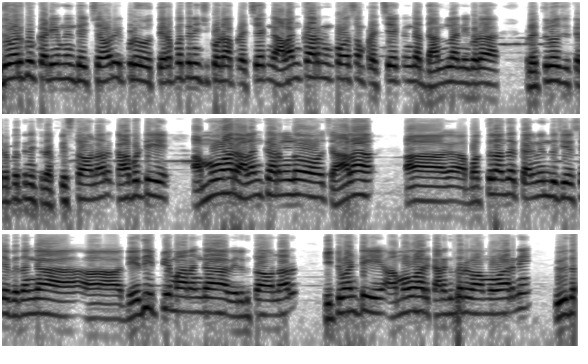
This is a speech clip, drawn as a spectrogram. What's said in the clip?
ఇదివరకు కడియం నుంచి తెచ్చేవారు. ఇప్పుడు తిరుపతి నుంచి కూడా ప్రత్యేకంగా అలంకారం కోసం ప్రత్యేకంగా దండలన్నీ కూడా ప్రతిరోజు తిరుపతి నుంచి రప్పిస్తా ఉన్నారు. కాబట్టి అమ్మవారి అలంకరణలో చాలా భక్తులందరూ కనువిందు చేసే విధంగా దేదీప్యమానంగా వెలుగుతా ఉన్నారు. ఇటువంటి అమ్మవారి కనకదుర్గ అమ్మవారిని వివిధ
